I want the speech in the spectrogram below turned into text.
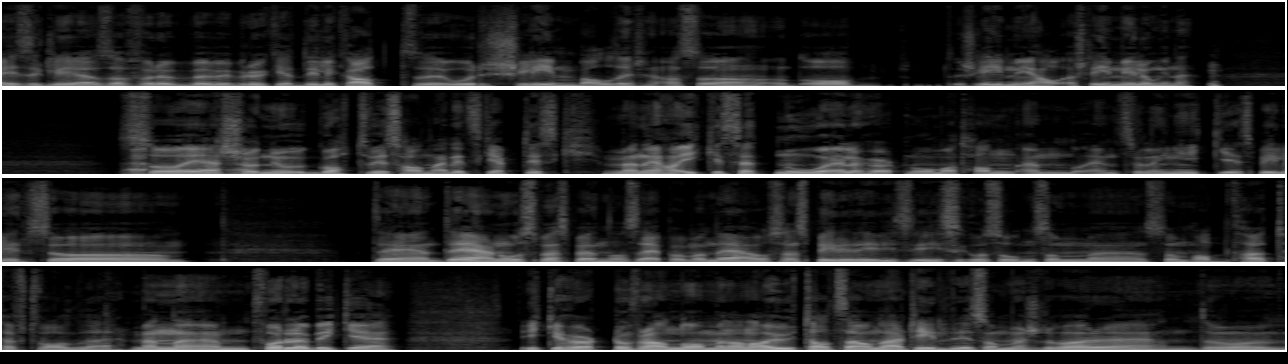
basically, altså for å bruke et delikat ord, slimballer. Altså, og slim, i, slim i lungene. Så jeg skjønner jo godt hvis han er litt skeptisk. Men jeg har ikke sett noe eller hørt noe om at han enn, enn så lenge ikke spiller. Så det, det er noe som er spennende å se på. Men det er også en spiller i ris- risikosonen som, eh, som hadde tatt et tøft valg der. Men uh, foreløpig ikke, ikke hørt noe fra han nå, men han har uttalt seg om det her tidligere i sommer, så det var, eh, det var,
